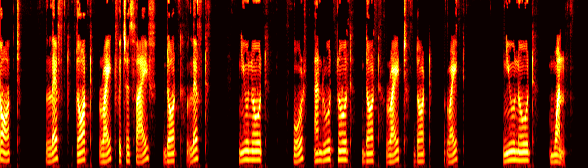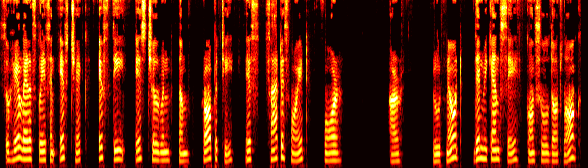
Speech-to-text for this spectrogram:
dot left dot right which is 5 dot left new node 4 and root node dot right dot right new node 1 so here let us place an if check. If the is children sum property is satisfied for our root node then we can say console.log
